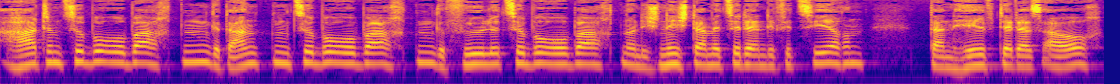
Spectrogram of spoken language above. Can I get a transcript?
Atem zu beobachten, Gedanken zu beobachten, Gefühle zu beobachten und dich nicht damit zu identifizieren, dann hilft dir das auch,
